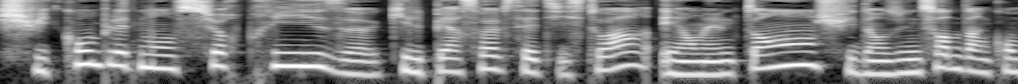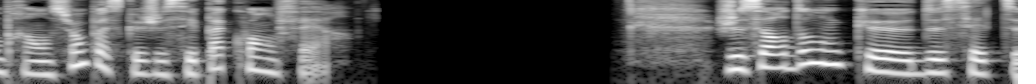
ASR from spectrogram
je suis complètement surprise qu'il perçoive cette histoire et en même temps, je suis dans une sorte d'incompréhension parce que je sais pas quoi en faire. Je sors donc euh, de cette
